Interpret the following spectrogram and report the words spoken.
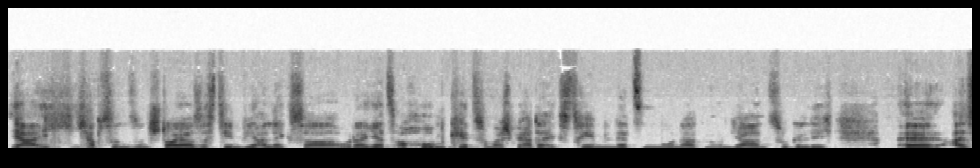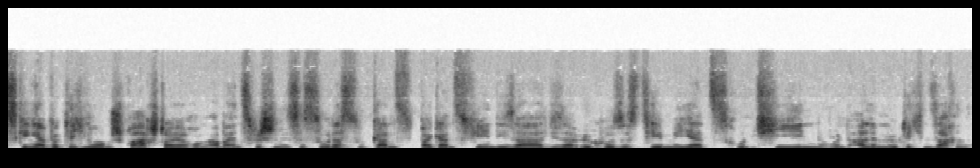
ja, ich, ich habe so, so ein Steuersystem wie Alexa oder jetzt auch HomeKit zum Beispiel hat er extrem in den letzten Monaten und Jahren zugelegt. Äh, also es ging ja wirklich nur um Sprachsteuerung, aber inzwischen ist es so, dass du ganz bei ganz vielen dieser, dieser Ökosysteme jetzt Routinen und alle möglichen Sachen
